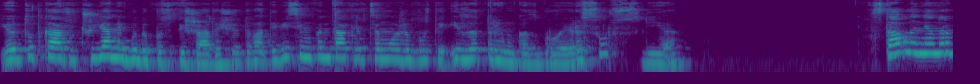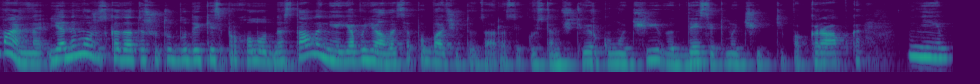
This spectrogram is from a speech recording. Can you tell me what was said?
І от тут кажуть, що я не буду поспішати щось давати. Вісім пентаклів це може бути і затримка зброї. Ресурс є. Ставлення нормальне. Я не можу сказати, що тут буде якесь прохолодне ставлення. Я боялася побачити зараз якусь там четвірку мечів, 10 мечів, типа крапка. Ні.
